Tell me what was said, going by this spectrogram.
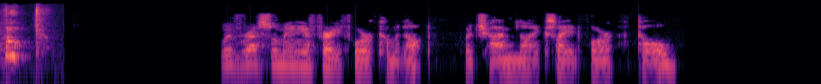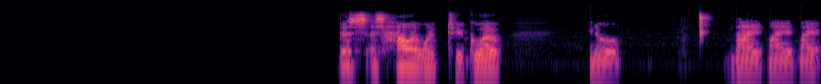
foot! With WrestleMania 34 coming up, which I'm not excited for at all. This is how I want to go out, you know, my my my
